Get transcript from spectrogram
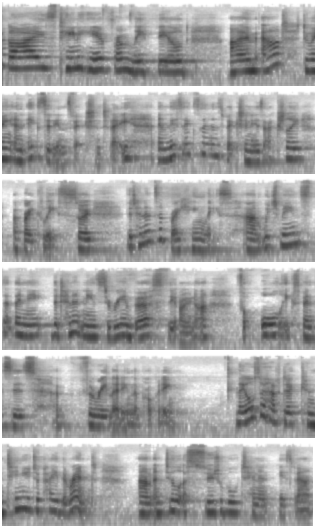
guys, Tina here from Leaffield. I'm out doing an exit inspection today, and this exit inspection is actually a break lease. So the tenant's a breaking lease, um, which means that they need the tenant needs to reimburse the owner for all expenses uh, for reletting the property. They also have to continue to pay the rent um, until a suitable tenant is found.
